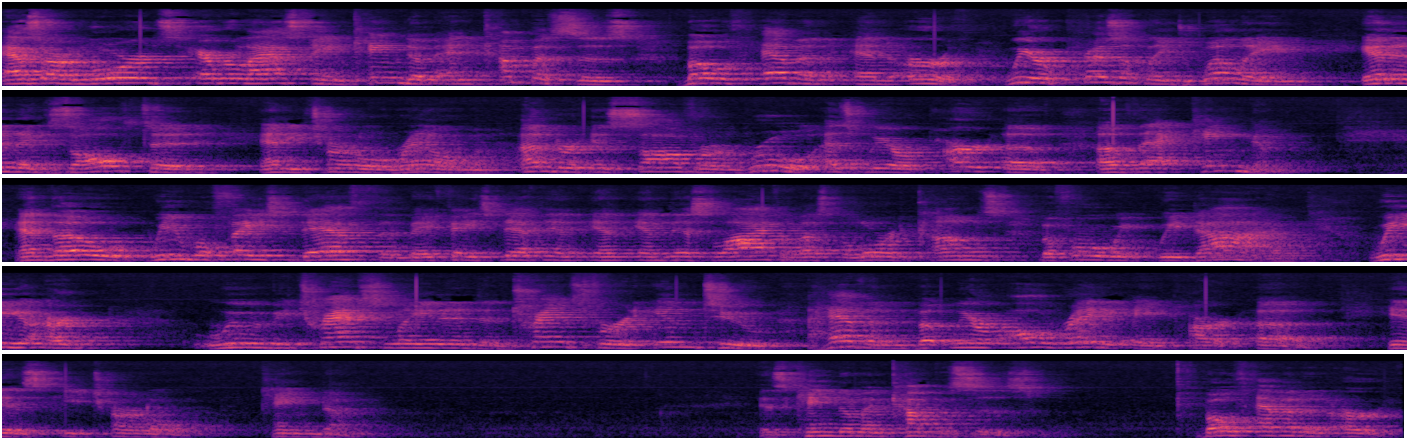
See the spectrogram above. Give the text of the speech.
As our Lord's everlasting kingdom encompasses both heaven and earth, we are presently dwelling in an exalted and eternal realm under his sovereign rule as we are part of, of that kingdom. And though we will face death and may face death in, in, in this life unless the Lord comes before we, we die, we are we would be translated and transferred into heaven, but we are already a part of his eternal kingdom. His kingdom encompasses both heaven and earth.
